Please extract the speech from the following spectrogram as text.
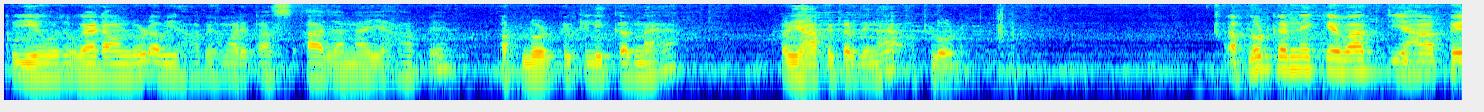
तो ये हो चुका है डाउनलोड अब यहाँ पे हमारे पास आ जाना है यहाँ पे। अपलोड पे क्लिक करना है और यहाँ पे कर देना है अपलोड अपलोड करने के बाद यहाँ पे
